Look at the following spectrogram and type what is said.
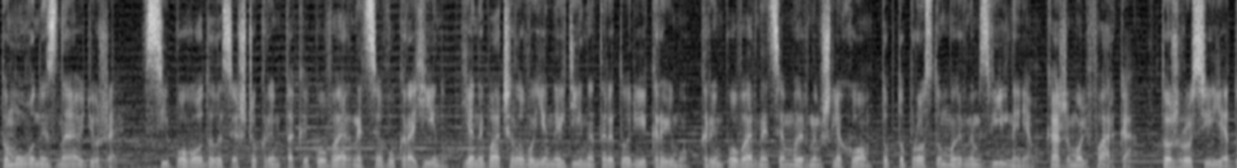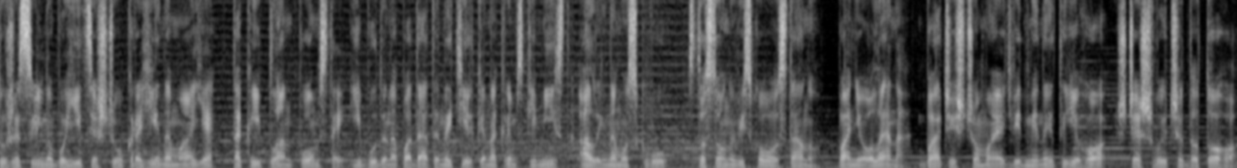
Тому вони знають уже. Всі погодилися, що Крим таки повернеться в Україну. Я не бачила воєнних дій на території Криму. Крим повернеться мирним шляхом, тобто просто мирним звільненням, каже Мольфарка. Тож Росія дуже сильно боїться, що Україна має такий план помсти і буде нападати не тільки на Кримський міст, але й на Москву. Стосовно військового стану, пані Олена бачить, що мають відмінити його ще швидше до того,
